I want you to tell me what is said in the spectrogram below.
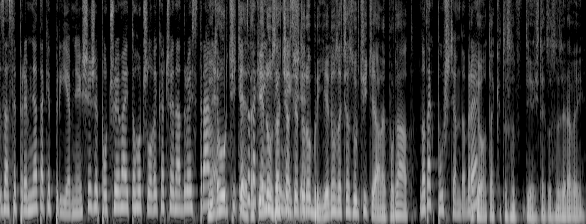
zase pre mňa také príjemnejšie, že počujem aj toho človeka, čo je na druhej strane. No to určite, to tak jednou za čas je to dobrý, jednou za čas určite, ale pořád. No tak púšťam, dobre? Tak jo, tak to som, jež, tak to som zvedavej.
